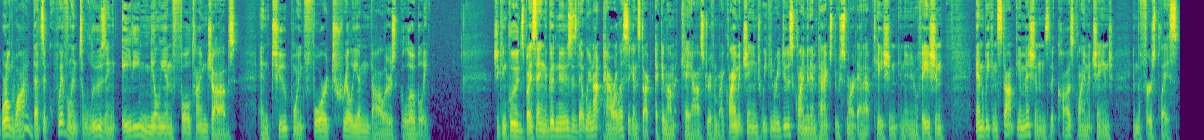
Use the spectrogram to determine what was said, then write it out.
worldwide that's equivalent to losing 80 million full time jobs and $2.4 trillion globally. She concludes by saying the good news is that we're not powerless against economic chaos driven by climate change. We can reduce climate impacts through smart adaptation and innovation, and we can stop the emissions that cause climate change in the first place.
